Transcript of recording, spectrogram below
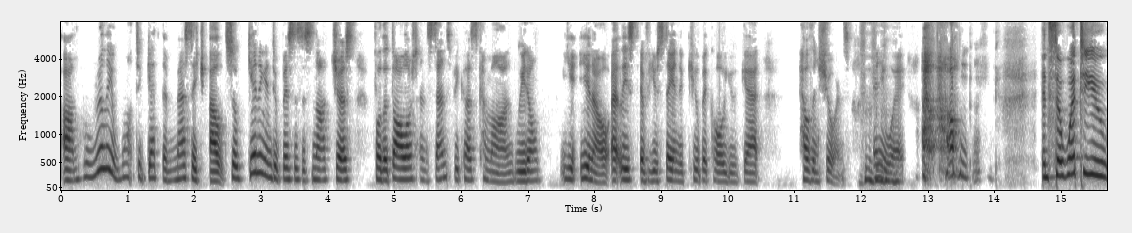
um, who really want to get the message out. So getting into business is not just for the dollars and cents because come on, we don't, you, you know, at least if you stay in the cubicle, you get health insurance. Anyway, um, And so what do you,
